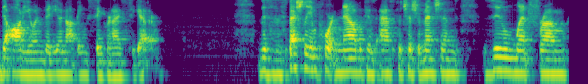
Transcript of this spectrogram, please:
the audio and video not being synchronized together. This is especially important now because as Patricia mentioned, Zoom went from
